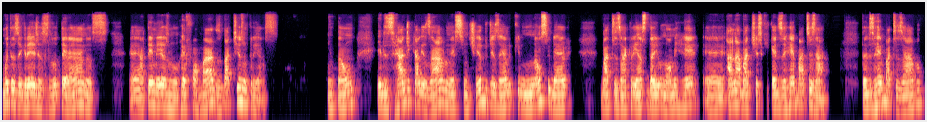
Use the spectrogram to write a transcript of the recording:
Muitas igrejas luteranas, é, até mesmo reformadas, batizam crianças. Então, eles radicalizaram nesse sentido, dizendo que não se deve batizar a criança, daí o nome re, é, anabatista, que quer dizer rebatizar. Então, eles rebatizavam,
